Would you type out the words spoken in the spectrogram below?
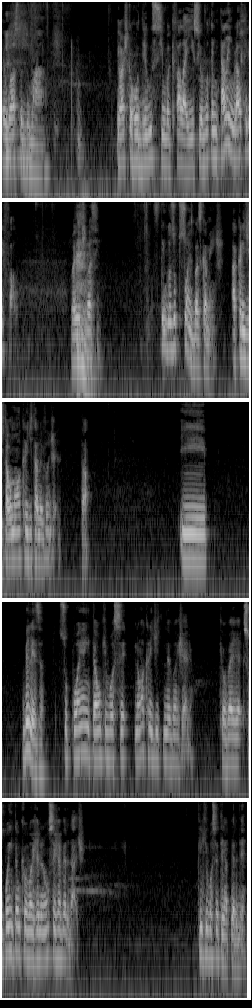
Eu gosto de uma. Eu acho que é o Rodrigo Silva que fala isso e eu vou tentar lembrar o que ele fala. Mas é tipo assim: você tem duas opções, basicamente: acreditar ou não acreditar no Evangelho. Tá? E. Beleza. Suponha então que você não acredita no Evangelho. Que o evangelho... Suponha então que o Evangelho não seja verdade. que, que você tem a perder?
